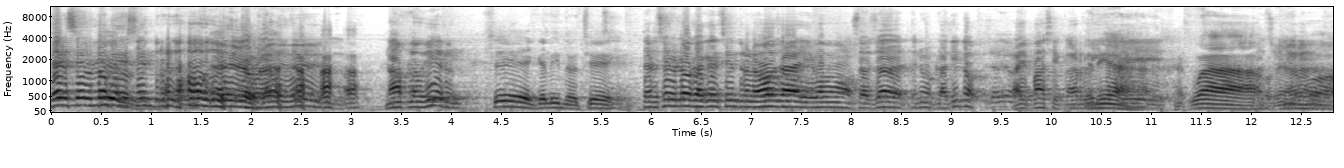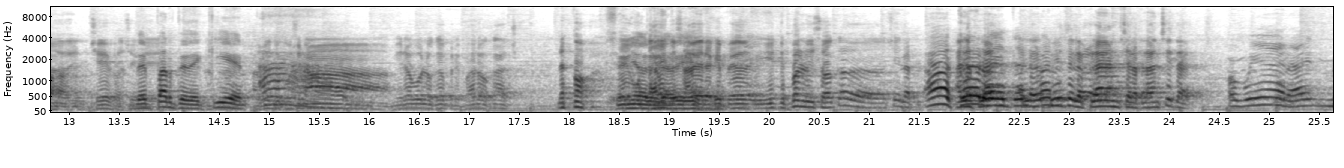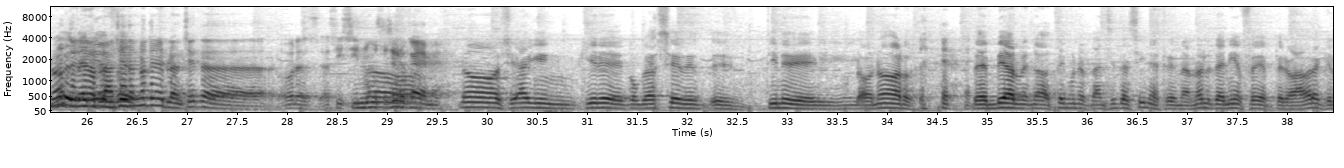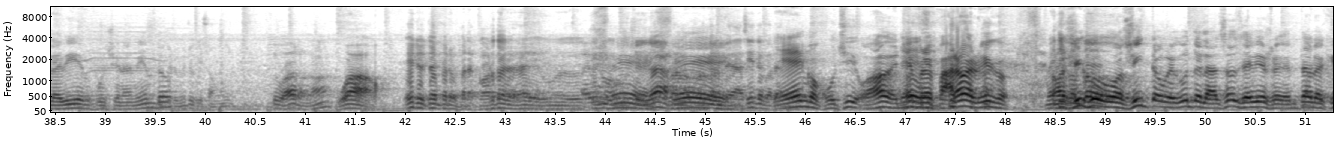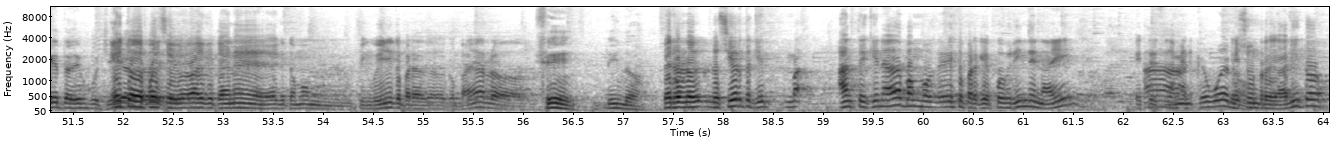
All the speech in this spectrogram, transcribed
Tercer bloque de centro de la olla. Nos aplaudieron. Sí, qué lindo, che. Tercer bloque aquí el centro de la olla y vamos allá, tenemos platito. Ahí pase ahí. Guau, La mi señora del chef. ¿De que- parte de quién? Ah, mirá vos lo que preparó, Cacho. No, Señor. Y este pan lo hizo acá, sí, la, Ah, a la claro, plan- este a la, pan. ¿viste la plancha, la plancheta. Oh, ahí No, no, le tenés plancheta, no tenés plancheta ahora así sin un No, 0 km. No, si alguien quiere complacer, eh, tiene el honor de enviarme. No, tengo una plancheta sin estrenar, no le tenía fe, pero ahora que la vi en funcionamiento, Pero mira que son muy. Wow. Esto está pero para cortar, eh, un- tengo un cuchillo acá, para cortar sí. pedacito para. Tengo cuchillo, ah, venía preparado el viejo. Así todo. jugosito, me gusta la salsa, había reventado la jeta de un cuchillo. Esto después se- hay que tener, hay que tomar un pingüinito para acompañarlo. Sí, lindo. Pero lo, lo cierto es que ma- antes que nada vamos de esto para que después brinden ahí. Este Ah, qué bueno. es un regalito,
